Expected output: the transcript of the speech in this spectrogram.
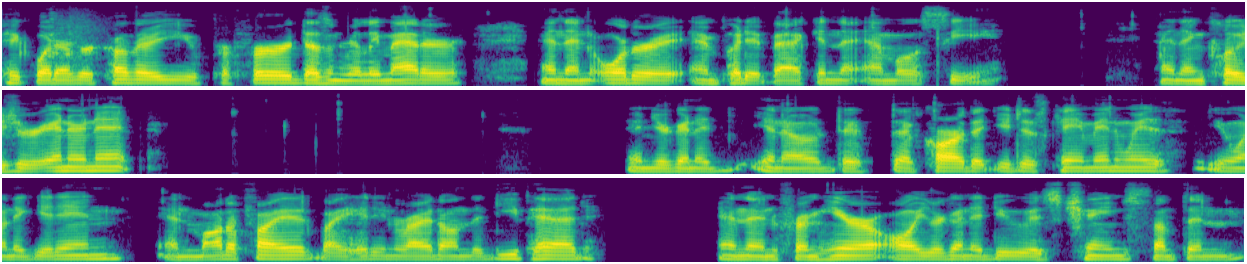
pick whatever color you prefer, doesn't really matter, and then order it and put it back in the MOC, and then close your internet. And you're gonna, you know, the the car that you just came in with, you want to get in and modify it by hitting right on the D-pad, and then from here, all you're gonna do is change something.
